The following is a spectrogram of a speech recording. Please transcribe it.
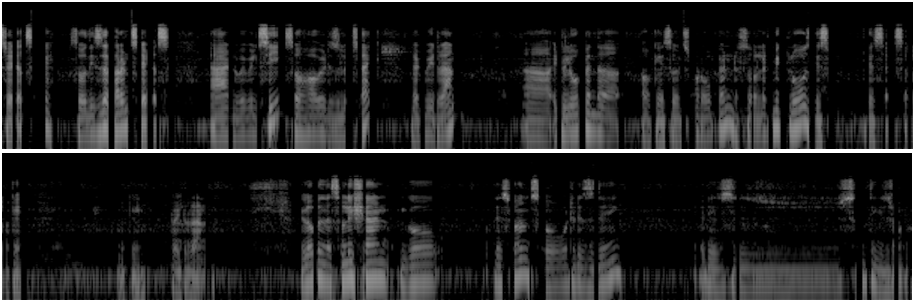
Status okay. So this is the current status. And we will see so how it is looks like. Let me run. Uh, it will open the okay so it's not opened. So let me close this this excel okay. Okay try to run. We'll open the solution go this one. So what it is doing? It is something is wrong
